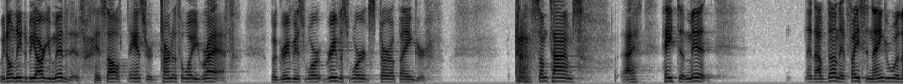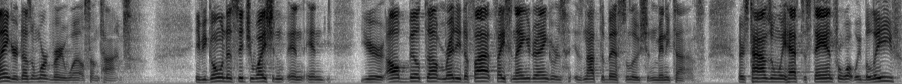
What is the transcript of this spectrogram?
We don't need to be argumentative. His soft answer turneth away wrath, but grievous, word, grievous words stir up anger. Sometimes I hate to admit that I've done it. Facing anger with anger doesn't work very well sometimes. If you go into a situation and, and you're all built up and ready to fight, facing anger to anger is, is not the best solution many times. There's times when we have to stand for what we believe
